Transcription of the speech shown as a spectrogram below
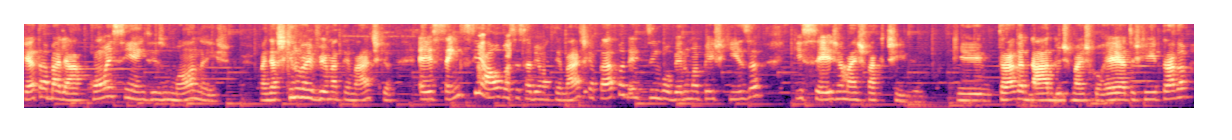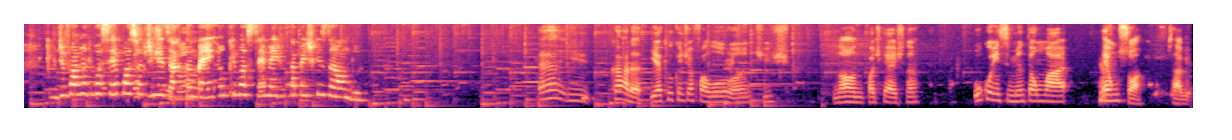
quer trabalhar com as ciências humanas, mas acho que não vai ver matemática, é essencial você saber matemática para poder desenvolver uma pesquisa que seja mais factível, que traga dados mais corretos, que traga de forma que você possa otimizar também o que você mesmo está pesquisando. É, e, cara, e aquilo que a gente já falou antes no podcast, né? O conhecimento é uma é um só, sabe?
